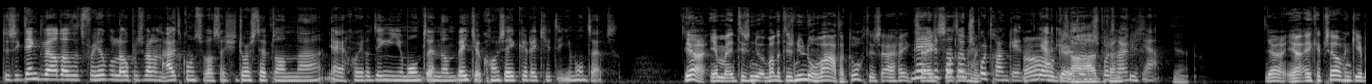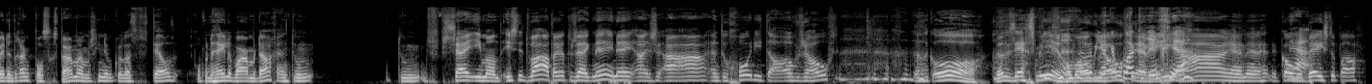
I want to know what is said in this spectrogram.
Dus ik denk wel dat het voor heel veel lopers wel een uitkomst was. Als je dorst hebt, dan eh, ja, gooi je dat ding in je mond. En dan weet je ook gewoon zeker dat je het in je mond hebt. Ja, ja maar het is nu, want het is nu nog water, toch? Dus eigenlijk, ik Nee, er zat ook sportdrank, in. Oh, ja, ook Ah, sportdrank. Ja. Ja, ja, ik heb zelf een keer bij de drankpost gestaan, maar misschien heb ik wel eens verteld. Op een hele warme dag. En toen, toen zei iemand, is dit water? Toen zei ik, nee, nee, hij is AA. En toen gooide hij het al over zijn hoofd. Toen dacht ik, oh, dat is echt smerig om over je hoofd te hebben. In je haar en eh, er komen Ja. beesten op af.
